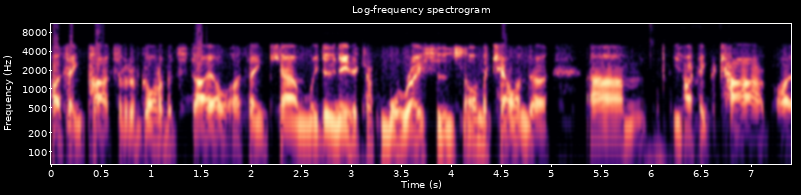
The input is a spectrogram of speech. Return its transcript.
I think parts of it have gone a bit stale. I think um, we do need a couple more races on the calendar. Um, you know, I think the car. I,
